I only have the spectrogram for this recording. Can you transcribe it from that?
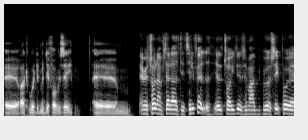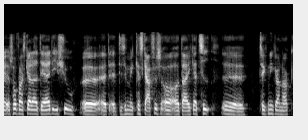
øh, ret hurtigt, men det får vi se. Øh, Jamen, jeg tror nærmest allerede, det er tilfældet. Jeg tror ikke, det er så meget, vi behøver at se på. Jeg, jeg tror faktisk allerede, det er et issue, øh, at, at det simpelthen ikke kan skaffes, og, og der ikke er tid, øh, teknikere nok.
